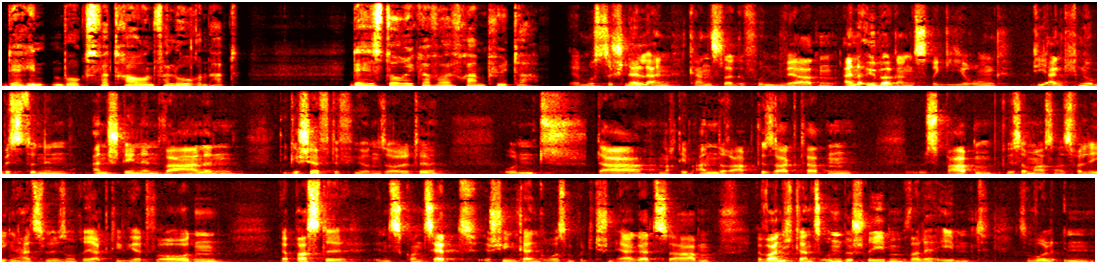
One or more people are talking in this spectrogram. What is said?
der Hindenburgs Vertrauen verloren hat. Der Historiker Wolfram Püter. Er musste schnell ein Kanzler gefunden werden, einer Übergangsregierung, die eigentlich nur bis zu den anstehenden Wahlen die Geschäfte führen sollte. Und da, nachdem andere abgesagt hatten, ist Papen gewissermaßen als Verlegenheitslösung reaktiviert worden. Er passte ins Konzept, er schien keinen großen politischen Ehrgeiz zu haben. Er war nicht ganz unbeschrieben, weil er eben sowohl in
